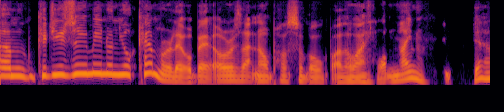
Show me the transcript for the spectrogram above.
Um, could you zoom in on your camera a little bit, or is that not possible? By the way, online, yeah,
